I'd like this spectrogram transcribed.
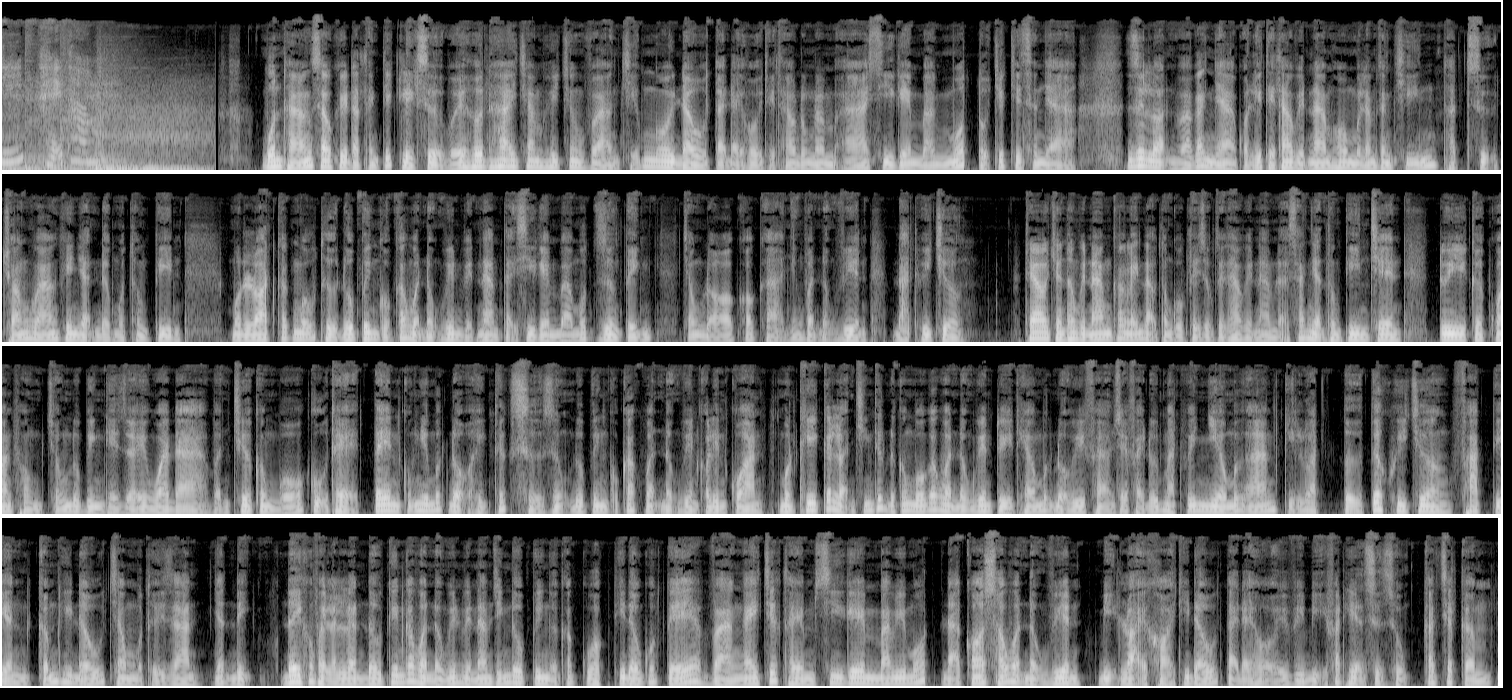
chí thể thao. 4 tháng sau khi đạt thành tích lịch sử với hơn 200 huy chương vàng chiếm ngôi đầu tại Đại hội Thể thao Đông Nam Á SEA Games 31 tổ chức trên sân nhà, dư luận và các nhà quản lý thể thao Việt Nam hôm 15 tháng 9 thật sự choáng váng khi nhận được một thông tin một loạt các mẫu thử doping của các vận động viên Việt Nam tại SEA Games 31 dương tính, trong đó có cả những vận động viên đạt huy chương. Theo truyền thông Việt Nam, các lãnh đạo Tổng cục Thể dục Thể thao Việt Nam đã xác nhận thông tin trên, tuy cơ quan phòng chống doping thế giới WADA vẫn chưa công bố cụ thể tên cũng như mức độ hình thức sử dụng doping của các vận động viên có liên quan. Một khi kết luận chính thức được công bố, các vận động viên tùy theo mức độ vi phạm sẽ phải đối mặt với nhiều mức án kỷ luật từ tước huy chương, phạt tiền, cấm thi đấu trong một thời gian nhất định đây không phải là lần đầu tiên các vận động viên Việt Nam dính doping ở các cuộc thi đấu quốc tế và ngay trước thềm SEA Games 31 đã có 6 vận động viên bị loại khỏi thi đấu tại đại hội vì bị phát hiện sử dụng các chất cấm.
